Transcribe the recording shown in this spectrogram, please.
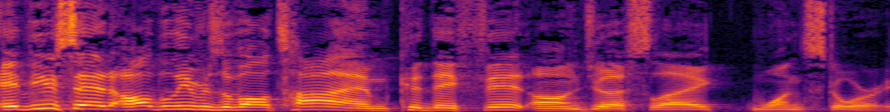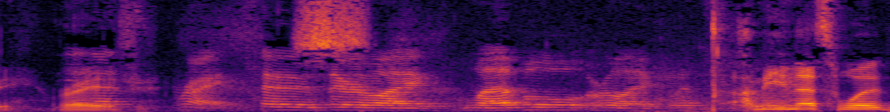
if you said all believers of all time, could they fit on just like one story, right? That's right. So is there like level or like what's? I mean, that's what.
